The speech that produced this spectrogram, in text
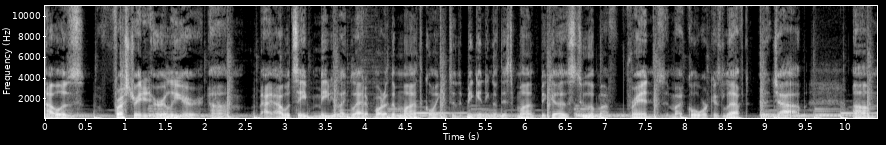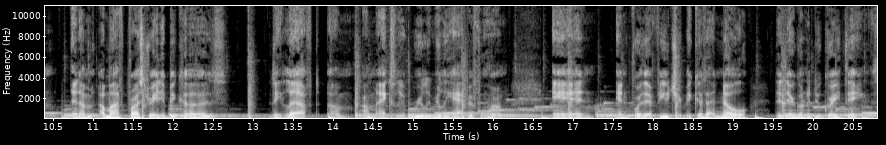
I was frustrated earlier. Um, I, I, would say maybe like latter part of the month, going into the beginning of this month, because two of my friends and my coworkers left the job, um, and I'm I'm not frustrated because they left. Um, I'm actually really really happy for them, and and for their future because I know that they're going to do great things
